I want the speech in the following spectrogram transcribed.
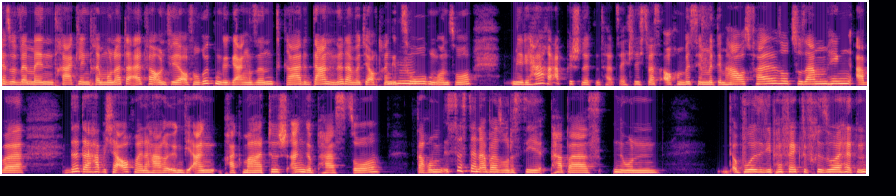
also wenn mein Tragling drei Monate alt war und wir auf den Rücken gegangen sind, gerade dann, ne, dann wird ja auch dran mhm. gezogen und so, mir die Haare abgeschnitten tatsächlich, was auch ein bisschen mit dem Haarausfall so zusammenhing, aber ne, da habe ich ja auch meine Haare irgendwie an, pragmatisch angepasst, so. Warum ist das denn aber so, dass die Papas nun, obwohl sie die perfekte Frisur hätten,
